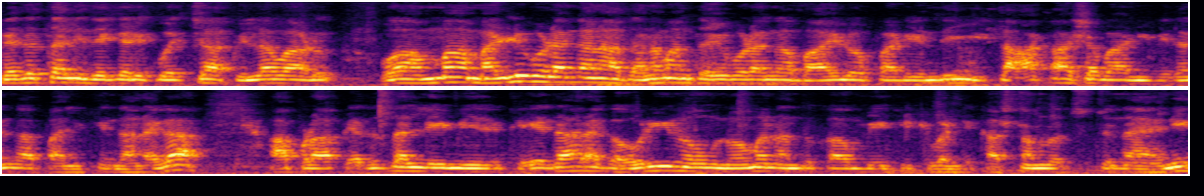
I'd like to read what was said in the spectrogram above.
పెద్ద తల్లి దగ్గరికి వచ్చి ఆ పిల్లవాడు ఓ అమ్మ మళ్ళీ కూడా నా ధనమంతా కూడా బావిలో పడింది ఇట్లా ఆకాశవాణి విధంగా పలికింది. అనగా అప్పుడు ఆ పెద్ద తల్లి మీరు కేదార గౌరీ నోము నోమనందుకు మీకు ఇటువంటి కష్టంలో వచ్చుతున్నాయని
